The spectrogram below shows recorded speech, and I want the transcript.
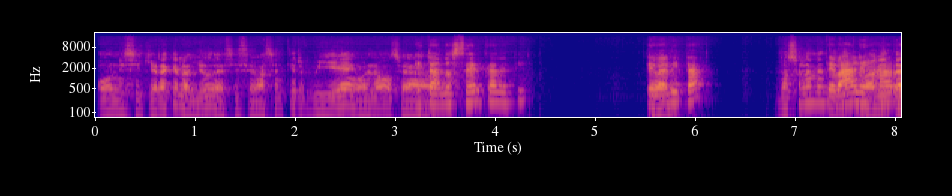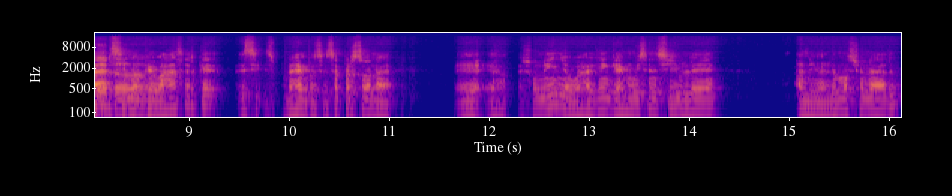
o ni siquiera que lo ayude, si se va a sentir bien o no, o sea... Estando cerca de ti, ¿te va a evitar? No solamente Te vas a que te va a evitar, sino que vas a hacer que, eh, si- por ejemplo, si esa persona eh, es, es un niño o es alguien que es muy sensible a nivel emocional,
